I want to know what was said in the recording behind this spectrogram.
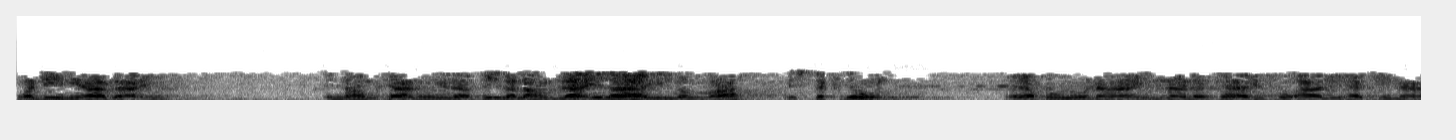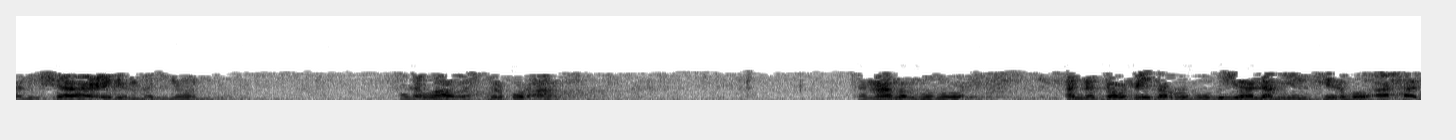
ودين آبائهم. إنهم كانوا إذا قيل لهم لا إله إلا الله يستكبرون. ويقولون إنا لتارك آلهتنا لشاعر مجنون. هذا واضح في القرآن. تمام الوضوح. أن توحيد الربوبية لم ينكره أحد.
